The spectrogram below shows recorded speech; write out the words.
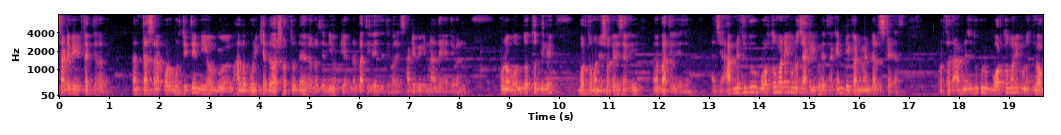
সার্টিফিকেট থাকতে হবে। কারণ তাছাড়া পরবর্তীতে নিয়োগ ভালো পরীক্ষা দেওয়ার সত্ত্বেও দেখা গেল যে নিয়োগটি আপনার বাতিল হয়ে যেতে পারে সার্টিফিকেট না দেখাইতে পারলে। কোনো ভুল তথ্য দিলে বর্তমানে সরকারি চাকরি বাতিল হয়ে যাবে। আচ্ছা আপনি যদি বর্তমানে কোনো চাকরি করে থাকেন ডিপার্টমেন্টাল স্ট্যাটাস অর্থাৎ আপনি যদি কোনো বর্তমানে কোনো জব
